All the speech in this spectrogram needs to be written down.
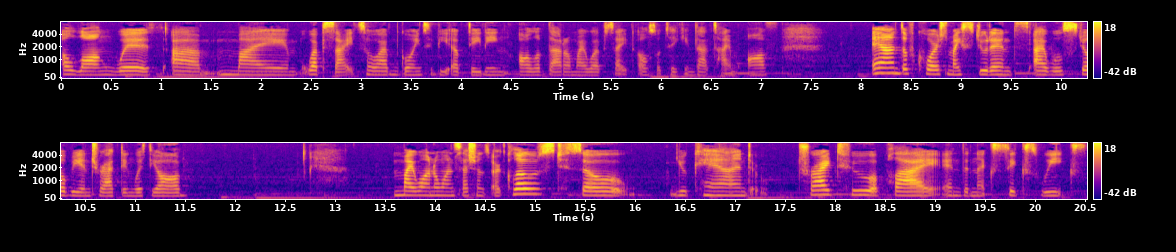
along with um, my website. So I'm going to be updating all of that on my website, also taking that time off. And of course, my students, I will still be interacting with y'all my one on one sessions are closed, so you can try to apply in the next six weeks.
